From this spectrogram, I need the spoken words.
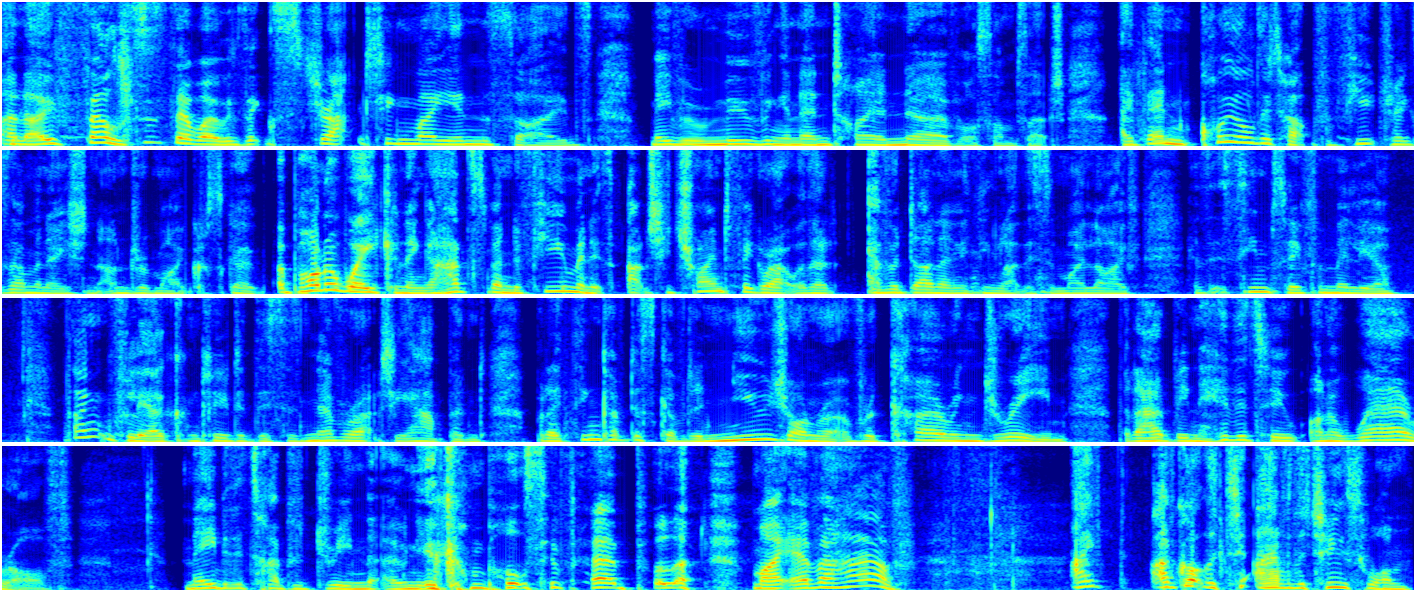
And I felt as though I was extracting my insides, maybe removing an entire nerve or some such. I then coiled it up for future examination under a microscope. Upon awakening, I had to spend a few minutes actually trying to figure out whether I'd ever done anything like this in my life, as it seemed so familiar. Thankfully, I concluded this has never actually happened, but I think I've discovered a new genre of recurring dream that I had been hitherto unaware of. Maybe the type of dream that only a compulsive hair puller might ever have. I've, I've got the t- I have the tooth one.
